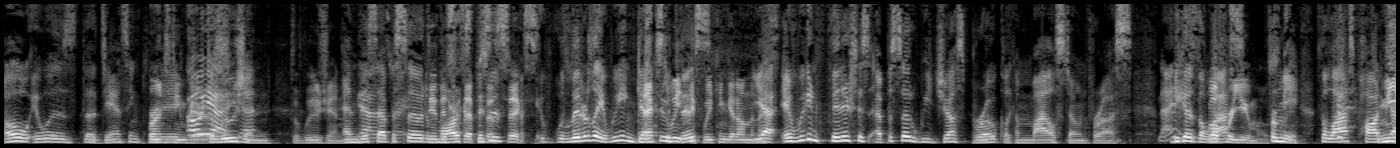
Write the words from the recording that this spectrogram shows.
Oh, it was the dancing play Bernstein Oh, yeah, Delusion. delusion. And Yeah, this that's right. episode Dude, this is marks this is six. it- literally if we can get Next through week, this, if we can get on the yeah, next- if we can finish this episode, we just broke like a milestone for us Nice. because the Well, last for you mostly. me the last podcast Me in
